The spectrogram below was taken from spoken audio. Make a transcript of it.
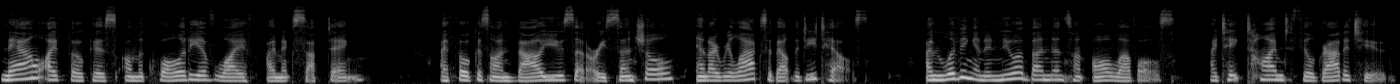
Now I focus on the quality of life I'm accepting. I focus on values that are essential and I relax about the details. I'm living in a new abundance on all levels. I take time to feel gratitude.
